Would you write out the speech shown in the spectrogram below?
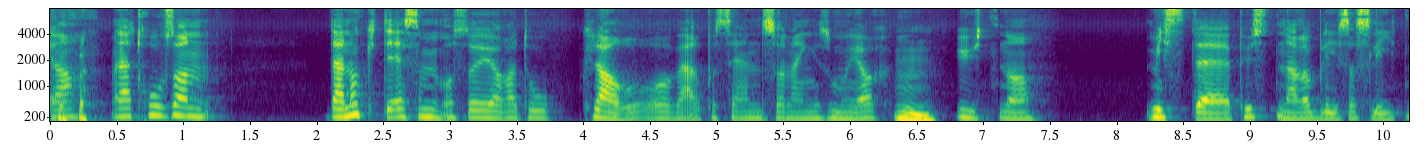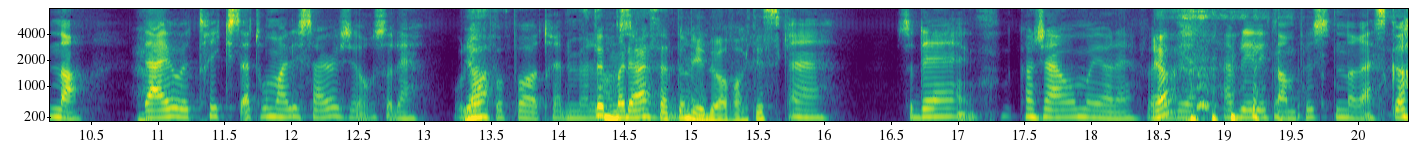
Ja, men jeg tror sånn Det er nok det som også gjør at hun klarer å være på scenen så lenge som hun gjør, uten å miste pusten eller bli så sliten, da. Det er jo et triks. Jeg tror Miley Cyrus gjør også det. Hun Ja. løper på tredemølla. Stemmer det, jeg har sett en video av, faktisk. Eh, Så det kanskje jeg òg må gjøre det. For Ja. jeg, blir, jeg blir litt andpusten når jeg skal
